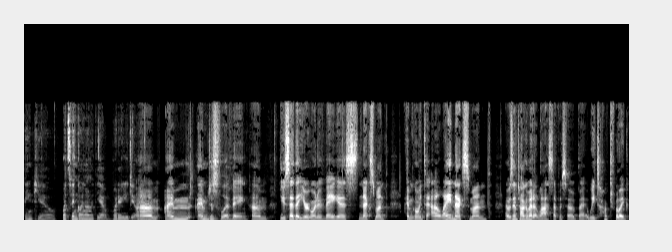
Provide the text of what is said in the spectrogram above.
Thank you. What's been going on with you? What are you doing? Um, I'm I'm just living. Um, you said that you were going to Vegas next month. I'm going to LA next month. I was going to talk about it last episode, but we talked for like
